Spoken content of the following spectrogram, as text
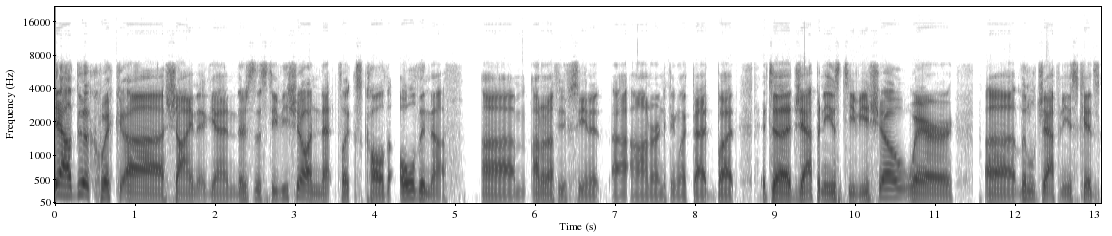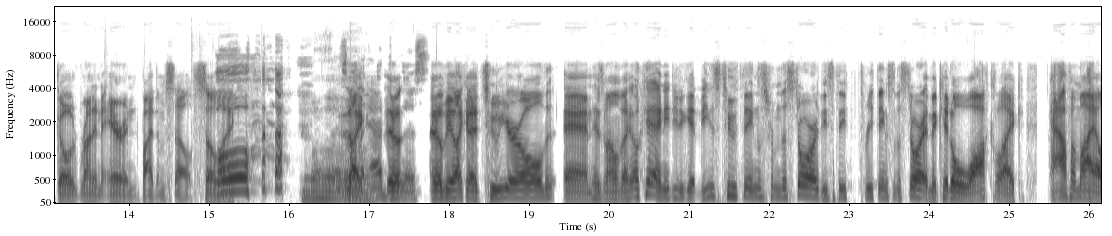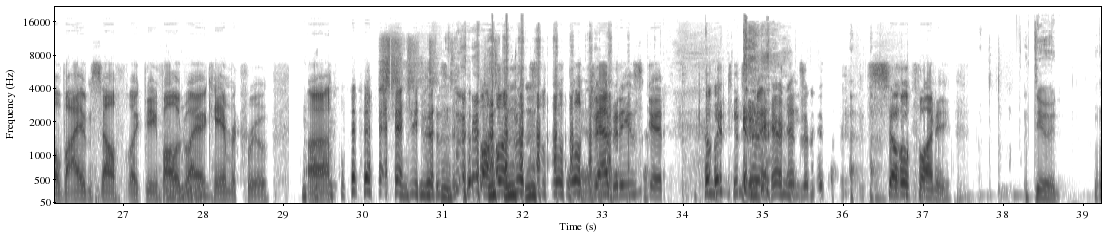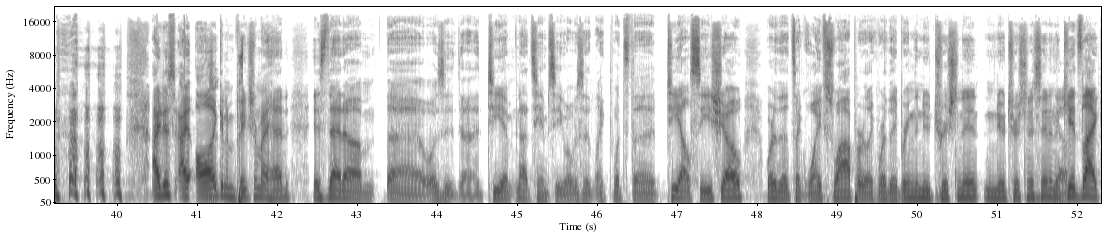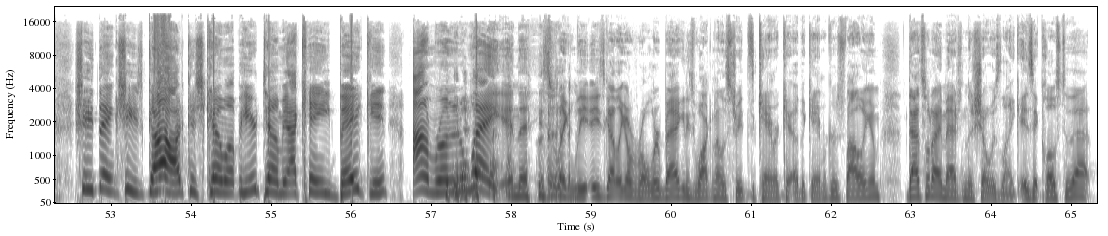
Yeah, I'll do a quick uh, shine again. There's this TV show on Netflix called Old Enough. Um, I don't know if you've seen it uh, on or anything like that, but it's a Japanese TV show where uh, little Japanese kids go run an errand by themselves. So like, oh, Oh, like, an ad they'll- It'll be like a two-year-old, and his mom will be like, "Okay, I need you to get these two things from the store, these th- three things from the store," and the kid will walk like half a mile by himself, like being followed by a camera crew. Uh, and you just follow this little Japanese kid going to do errands, and it's so funny. dude. I just I all I can picture in my head is that um uh what was it uh TM not TMC what was it like what's the TLC show where the, it's like wife swap or like where they bring the nutrition in nutritionist in and Yep. the kid's like she thinks she's God because she come up here tell me I can't eat bacon. I'm running away. And then he's like le- he's got like a roller bag and he's walking down the street the camera ca- the camera crew's following him. That's what I imagine the show is like. Is it close to that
